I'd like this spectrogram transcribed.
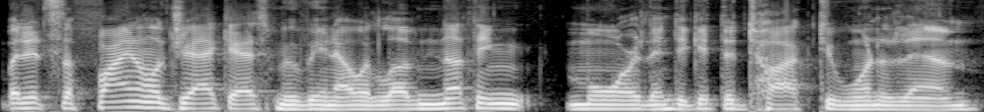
But it's the final Jackass movie, and I would love nothing more than to get to talk to one of them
